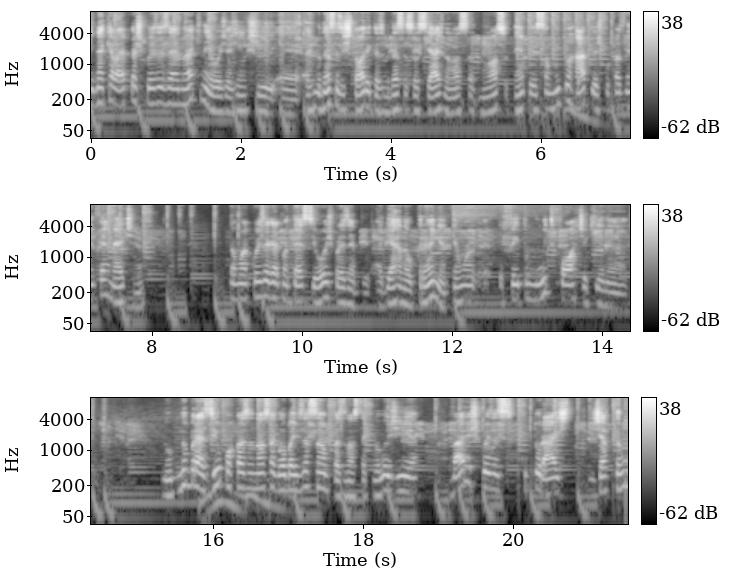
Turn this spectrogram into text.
E naquela época as coisas é, não é que nem hoje. A gente, é, as mudanças históricas, as mudanças sociais no nosso, no nosso tempo, eles são muito rápidas por causa da internet, né? Então, uma coisa que acontece hoje, por exemplo, a guerra na Ucrânia tem um efeito muito forte aqui na, no, no, Brasil por causa da nossa globalização, por causa da nossa tecnologia. Várias coisas culturais já estão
